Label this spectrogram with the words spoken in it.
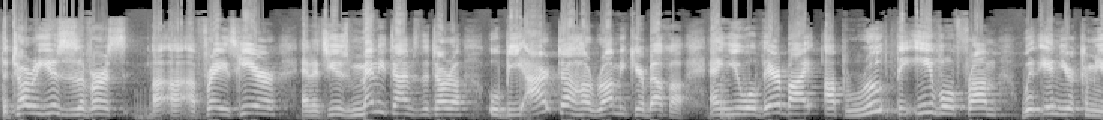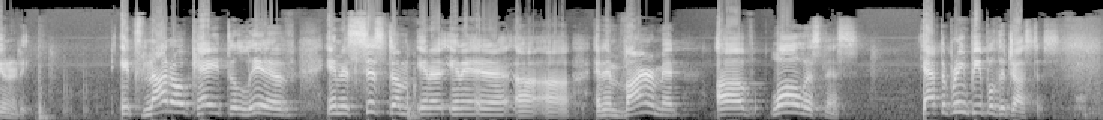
The Torah uses a verse, a, a, phrase here, and it's used many times in the Torah, ubiarta harami kirbecha, and you will thereby uproot the evil from within your community. It's not okay to live in a system, in, a, in a, uh, uh, an environment of lawlessness. You have to bring people to justice.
